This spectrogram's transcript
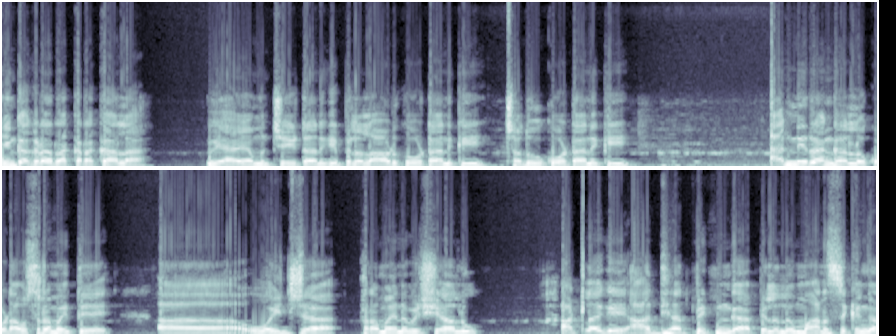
ఇంకా అక్కడ రకరకాల వ్యాయామం చేయటానికి పిల్లలు ఆడుకోవటానికి చదువుకోవటానికి అన్ని రంగాల్లో కూడా అవసరమైతే వైద్యపరమైన విషయాలు అట్లాగే ఆధ్యాత్మికంగా పిల్లలు మానసికంగా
